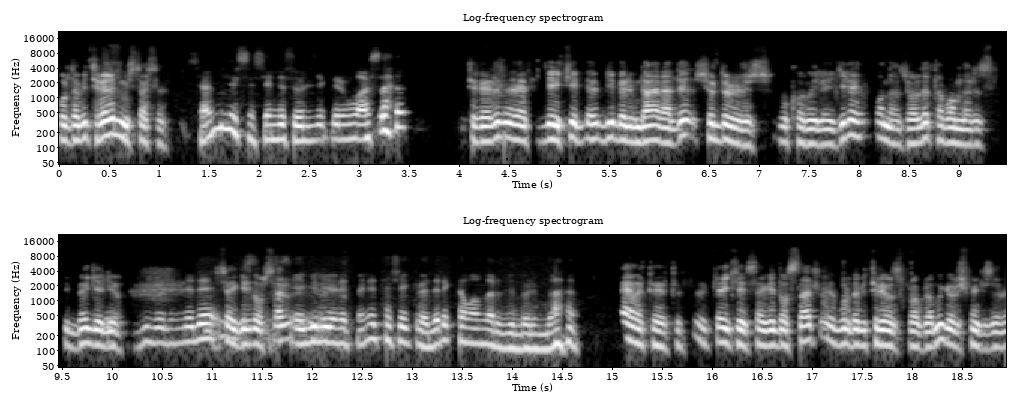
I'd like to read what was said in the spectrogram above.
burada bitirelim mi istersen? Sen bilirsin senin de söyleyeceklerin varsa. Bitirelim. ve Bir iki bir bölüm daha herhalde sürdürürüz bu konuyla ilgili. Ondan sonra da tamamlarız gibi geliyor. Bir bölümde de Sevgili dostlar, sevgili yönetmene teşekkür ederek tamamlarız bir bölüm daha. Evet evet. Peki sevgili dostlar burada bitiriyoruz programı. Görüşmek üzere.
